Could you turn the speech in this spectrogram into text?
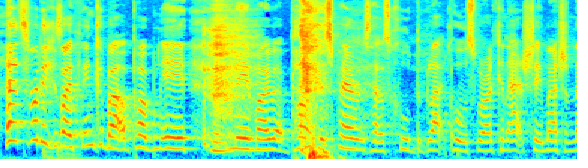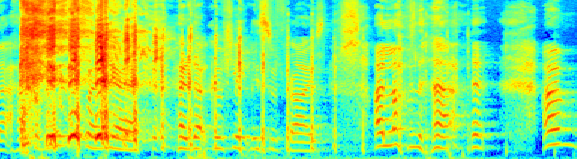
That's funny because I think about a pub near near my partner's parents' house called the Black Horse, where I can actually imagine that happening. so yeah, I'm not completely surprised. I love that. Um,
